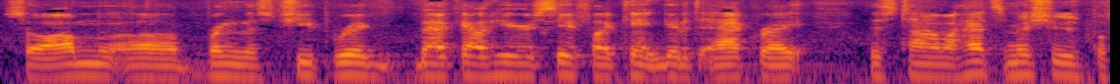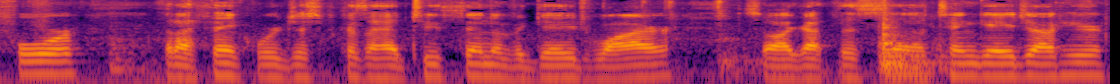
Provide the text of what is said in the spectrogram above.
So I'm uh, bringing this cheap rig back out here, see if I can't get it to act right this time. I had some issues before that I think were just because I had too thin of a gauge wire. So I got this uh, 10 gauge out here.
